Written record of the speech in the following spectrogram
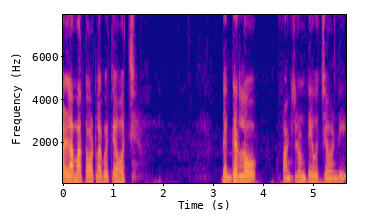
మళ్ళీ మా తోటలోకి వచ్చాము. వచ్చి దగ్గరలో ఫంక్షన్ ఉంటే వచ్చామండి.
